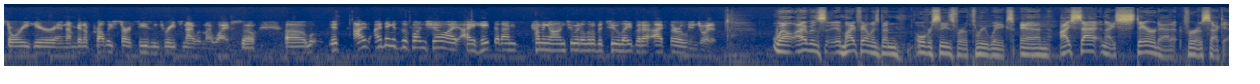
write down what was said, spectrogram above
story here, and I'm going to probably start season three tonight with my wife. So uh, it, I, I think it's a fun show. I, I hate that I'm coming on to it a little bit too late, but I, I've thoroughly enjoyed it. Well, I was, my family's been overseas for three weeks, and I sat and I stared at it for a second.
